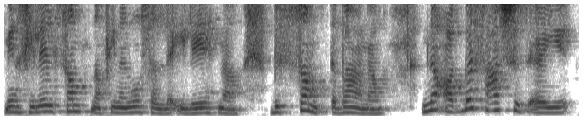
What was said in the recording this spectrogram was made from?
من خلال صمتنا فينا نوصل إلهنا بالصمت تبعنا. بنقعد بس عشر دقايق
